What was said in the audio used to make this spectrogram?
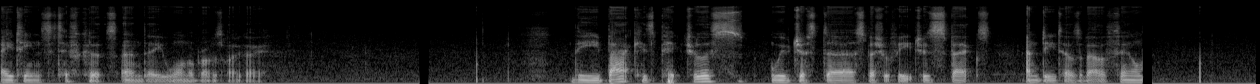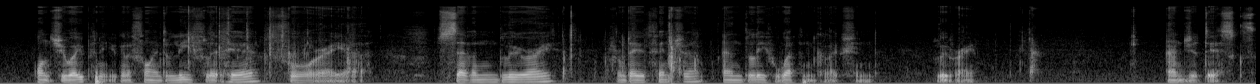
18 certificates and a Warner Brothers logo. The back is pictureless with just uh, special features, specs and details about the film. Once you open it you're going to find a leaflet here for a uh, 7 Blu-ray from David Fincher and the Lethal Weapon collection Blu-ray and your discs.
